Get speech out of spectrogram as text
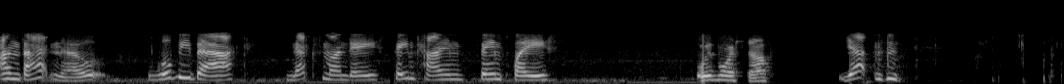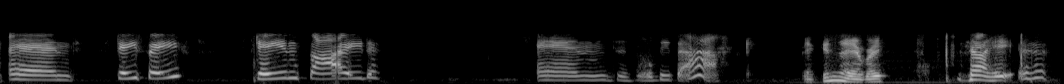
on that note, we'll be back next Monday, same time, same place. With more stuff. Yep. and stay safe, stay inside, and we'll be back. Good night, everybody. Night.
